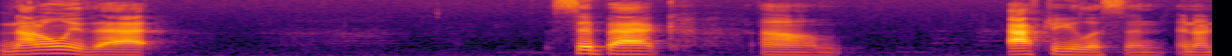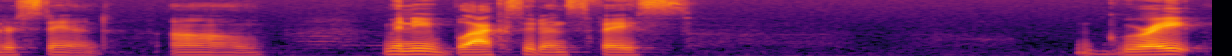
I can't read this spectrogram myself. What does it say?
not only that, sit back um, after you listen and understand. Um, many black students face great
